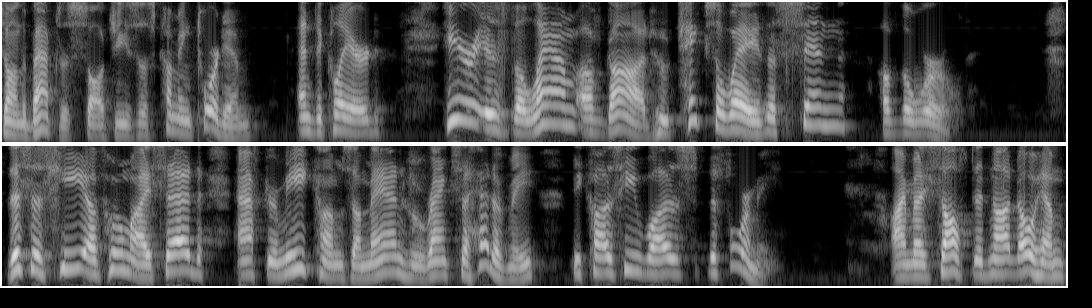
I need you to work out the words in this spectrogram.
John the Baptist saw Jesus coming toward him and declared, here is the Lamb of God who takes away the sin of the world. This is he of whom I said, After me comes a man who ranks ahead of me because he was before me. I myself did not know him,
